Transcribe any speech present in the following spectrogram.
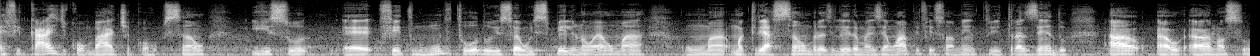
eficaz de combate à corrupção. Isso é feito no mundo todo, isso é um espelho, não é uma, uma, uma criação brasileira, mas é um aperfeiçoamento e trazendo ao, ao, ao nosso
